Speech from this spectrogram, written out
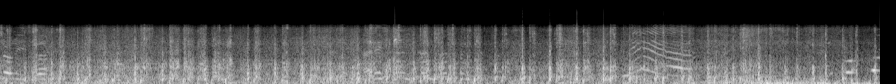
joli ça. Allez, Pourquoi?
